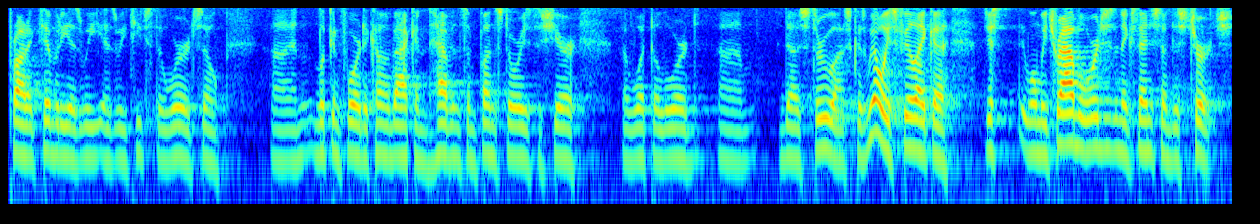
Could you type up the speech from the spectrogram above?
productivity as we, as we teach the word. So, uh, and looking forward to coming back and having some fun stories to share of what the Lord um, does through us. Because we always feel like a, just when we travel, we're just an extension of this church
